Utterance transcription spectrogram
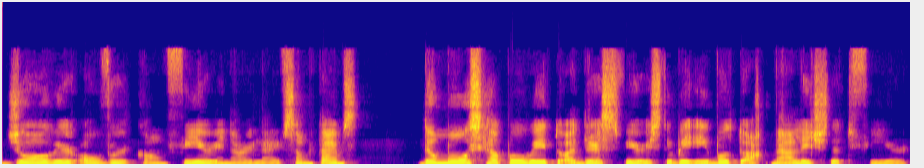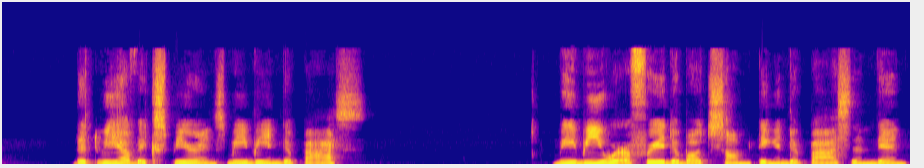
joy will overcome fear in our life. Sometimes the most helpful way to address fear is to be able to acknowledge that fear that we have experienced maybe in the past. Maybe you were afraid about something in the past and then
